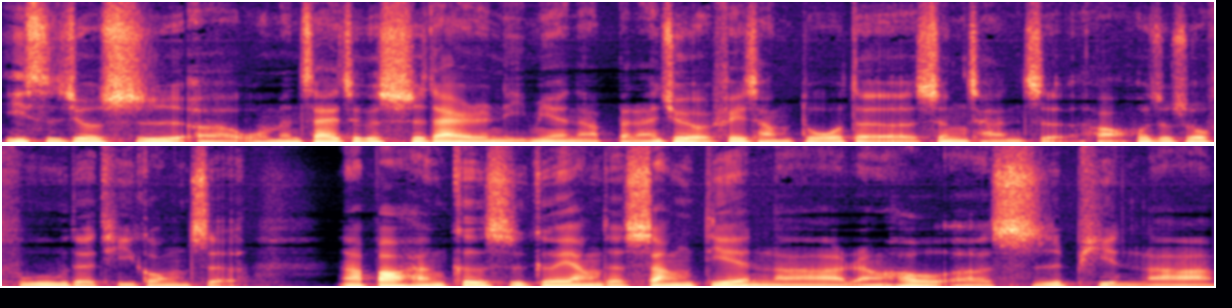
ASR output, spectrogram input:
意思就是呃，我们在这个世代人里面呢，本来就有非常多的生产者哈，或者说服务的提供者，那包含各式各样的商店啦，然后呃食品啦。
